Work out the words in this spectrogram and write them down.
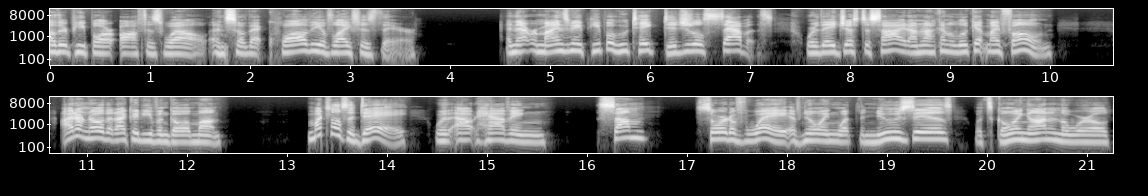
other people are off as well. And so that quality of life is there. And that reminds me of people who take digital Sabbaths where they just decide, I'm not going to look at my phone. I don't know that I could even go a month, much less a day, without having some sort of way of knowing what the news is, what's going on in the world.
